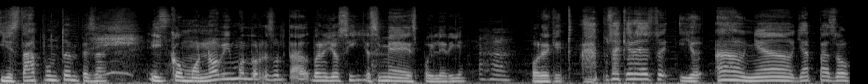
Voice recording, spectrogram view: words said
Y estaba a punto de empezar. Y como no vimos los resultados, bueno, yo sí, yo sí me spoilería. Ajá. Porque, que, ah, pues a qué hora es esto. Y yo, ah, no, ya pasó.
